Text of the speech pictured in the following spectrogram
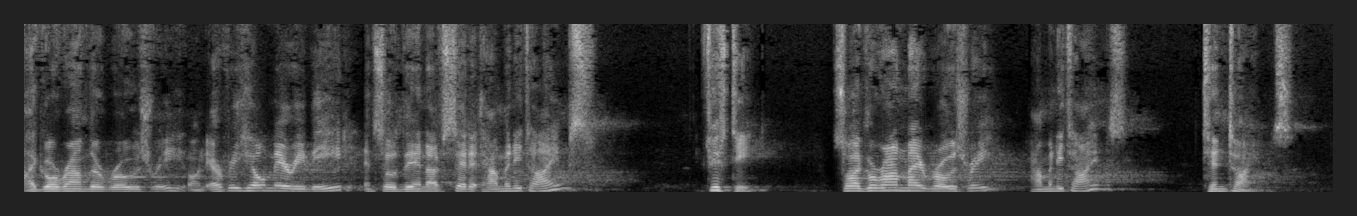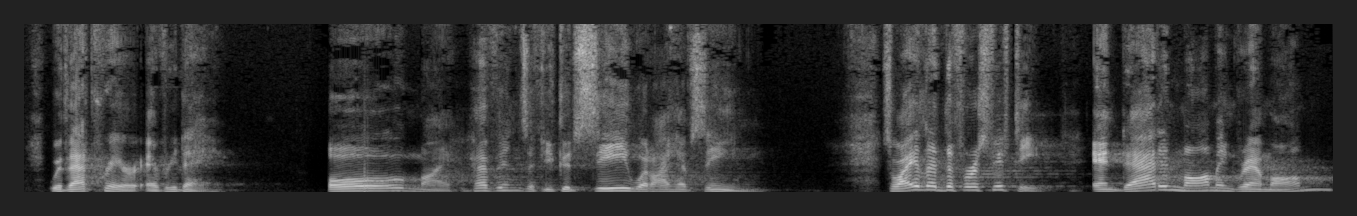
I go around the rosary on every Hail Mary bead. And so then I've said it how many times? 50. So I go around my rosary how many times? 10 times with that prayer every day. Oh, my heavens, if you could see what I have seen. So I led the first 50, and dad and mom and grandmom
